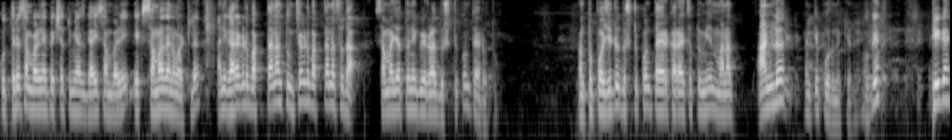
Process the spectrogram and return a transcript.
कुत्रं सांभाळण्यापेक्षा तुम्ही आज गाई सांभाळली एक समाधान वाटलं. आणि घराकडे बघताना आणि तुमच्याकडे बघताना सुद्धा समाजातून एक वेगळा दृष्टिकोन तयार होतो. आणि तो पॉझिटिव्ह दृष्टिकोन तयार करायचं तुम्ही मनात आणलं आणि ते पूर्ण केलं. ओके? ठीक आहे?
